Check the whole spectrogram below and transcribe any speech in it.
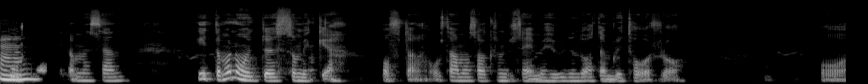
mm. orsakerna, men sen hittar man nog inte så mycket ofta. Och samma sak som du säger med huden då, att den blir torr och, och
